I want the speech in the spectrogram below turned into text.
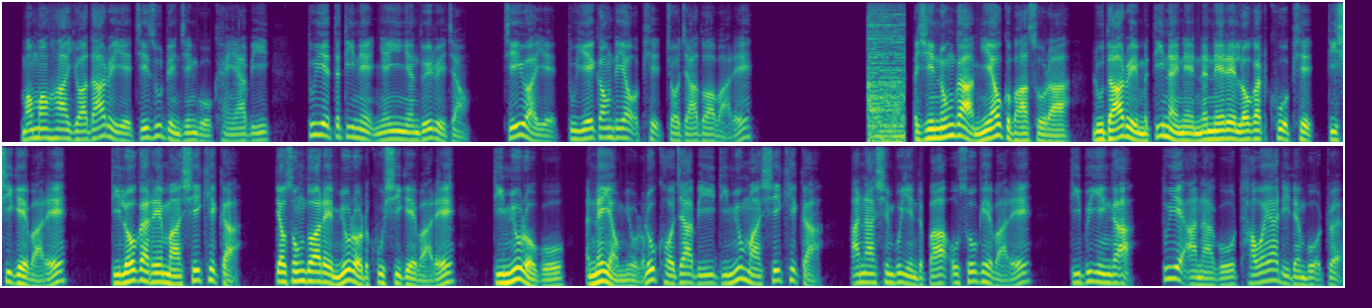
။မောင်မောင်ဟာရွာသားတွေရဲ့ကျေးဇူးတင်ခြင်းကိုခံရပြီးသူ့ရဲ့တတိနဲ့ညံရင်ညံသွေးတွေကြောင့်ကျေးရွာရဲ့သူရဲကောင်းတစ်ယောက်အဖြစ်ကြော်ကြားသွားပါတယ်။ အရင်တုန်းကမြေအောက်ကဘာဆိုတာလူသားတွေမတိနိုင်တဲ့နည်းနည်းတဲ့လောကတစ်ခုအဖြစ်တည်ရှိခဲ့ပါတယ်။ဒီလောကထဲမှာရှေးခေတ်ကပျောက်ဆုံးသွားတဲ့မြို့တော်တစ်ခုရှိခဲ့ပါတယ်။ဒီမြို့တော်ကိုအ내ရောင်မြို့တော်လို့ခေါ်ကြပြီးဒီမြို့မှာရှေးခေတ်ကအာနာရှင်ဘုရင်တစ်ပါးအုပ်စိုးခဲ့ပါတယ်။ဒီဘုရင်ကသူ့ရဲ့အာဏာကိုထာဝရတည်တံဖို့အတွက်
